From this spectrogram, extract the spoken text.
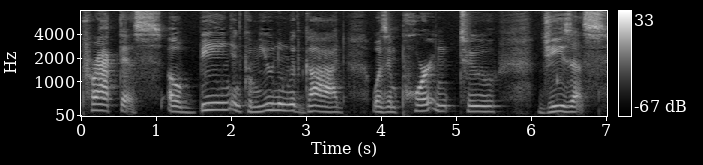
practice of being in communion with God was important to Jesus.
